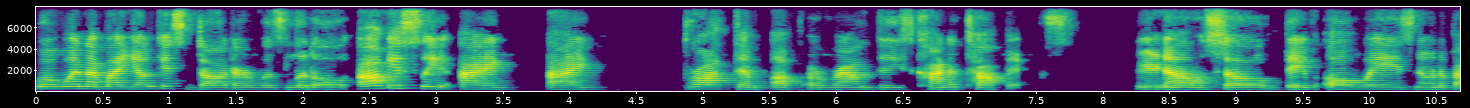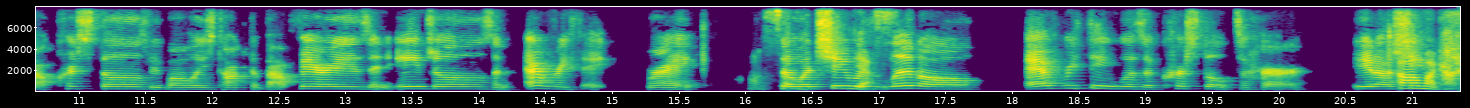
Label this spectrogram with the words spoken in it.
Well, when my youngest daughter was little, obviously I I brought them up around these kind of topics, you know. So they've always known about crystals. We've always talked about fairies and angels and everything, right? Awesome. So when she was yes. little, everything was a crystal to her. You know, oh my God.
